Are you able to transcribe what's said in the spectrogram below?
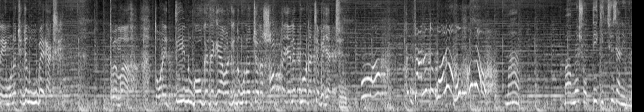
নেই মনে হচ্ছে যেন উবে গেছে। তবে মা তোমার এই তিন বউকে দেখে আমার কিন্তু মনে হচ্ছে ওরা সবটা জেনে পুরোটা চেপে যাচ্ছে। ও মা জানো তো বলো মুখ খোলো। মা মা আমরা সত্যি কিচ্ছু জানি না।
